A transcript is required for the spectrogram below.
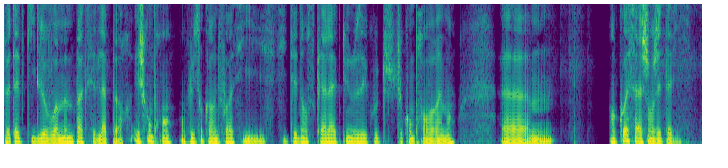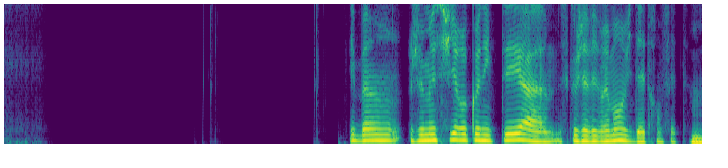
peut-être qu'ils ne le voient même pas que c'est de la peur. Et je comprends. En plus, encore une fois, si, si tu es dans ce cas-là, que tu nous écoutes, je te comprends vraiment. Euh, en quoi ça a changé ta vie? Eh ben, je me suis reconnecté à ce que j'avais vraiment envie d'être en fait. Hmm.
